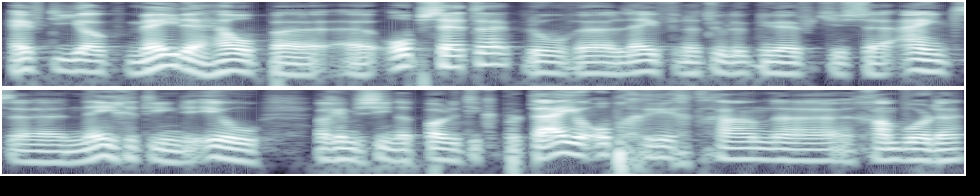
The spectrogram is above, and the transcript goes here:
Heeft die ook mede helpen opzetten. Ik bedoel, we leven natuurlijk nu eventjes eind 19e eeuw, waarin we zien dat politieke partijen opgericht gaan, gaan worden.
